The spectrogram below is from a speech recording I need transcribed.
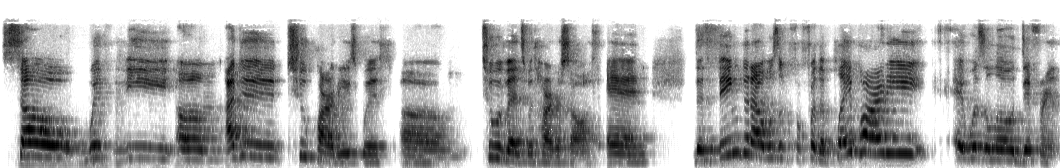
So with the um I did two parties with um two events with Hard or Soft. And the thing that I was looking for for the play party, it was a little different.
